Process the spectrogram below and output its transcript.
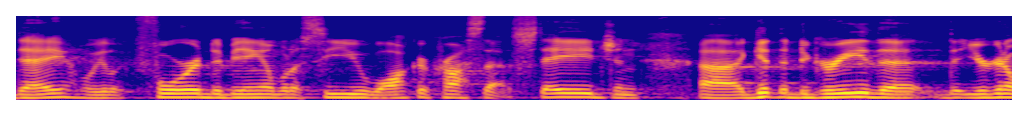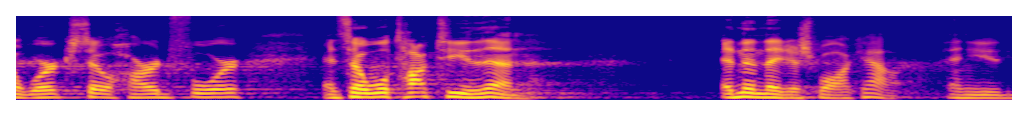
day. We look forward to being able to see you walk across that stage and uh, get the degree that that you're going to work so hard for. And so we'll talk to you then. And then they just walk out, and you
